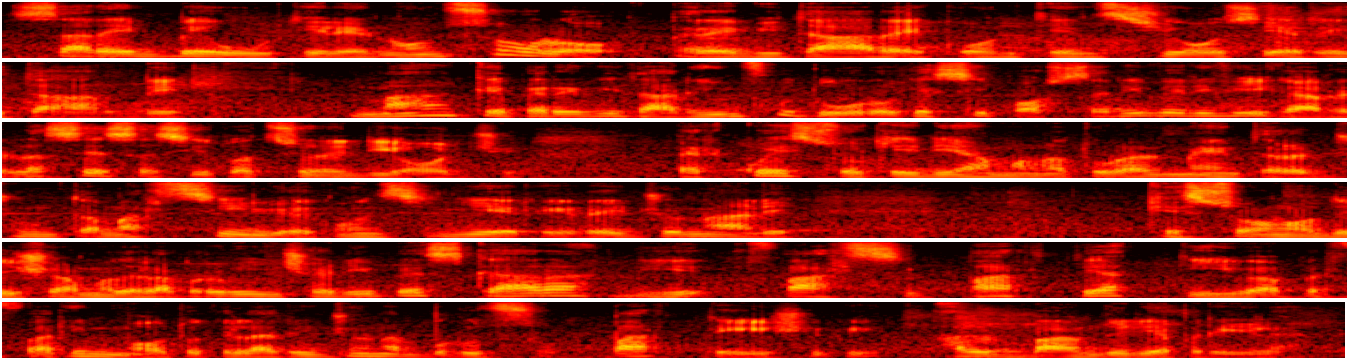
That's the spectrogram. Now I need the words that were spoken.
sarebbe utile non solo per evitare contenziosi e ritardi, ma anche per evitare in futuro che si possa riverificare la stessa situazione di oggi. Per questo chiediamo naturalmente alla Giunta Marsiglio e ai consiglieri regionali che sono diciamo, della provincia di Pescara di farsi parte attiva per fare in modo che la Regione Abruzzo partecipi al bando di aprile.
